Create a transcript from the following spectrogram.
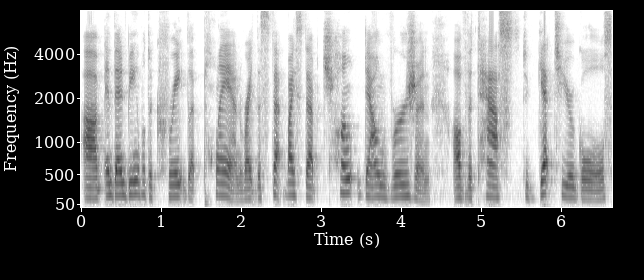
um, and then being able to create the plan, right? The step-by-step chunk down version of the tasks to get to your goals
